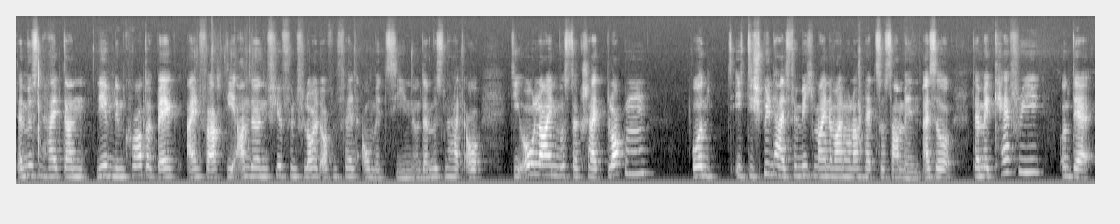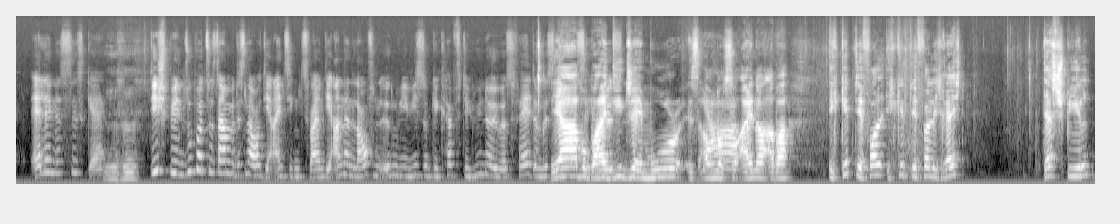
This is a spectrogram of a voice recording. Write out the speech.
da müssen halt dann neben dem Quarterback einfach die anderen vier, fünf Leute auf dem Feld auch mitziehen. Und da müssen halt auch die O-Line muss da gescheit blocken. Und ich- die spielen halt für mich meiner Meinung nach nicht zusammen. Also der McCaffrey und der Allen ist es, gell? Mhm. Die spielen super zusammen, das sind auch die einzigen zwei. Und die anderen laufen irgendwie wie so geköpfte Hühner übers Feld und wissen Ja, wobei. DJ Moore ist auch Ja. noch so einer, aber ich gebe dir voll, ich gebe dir völlig recht. Das Spiel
